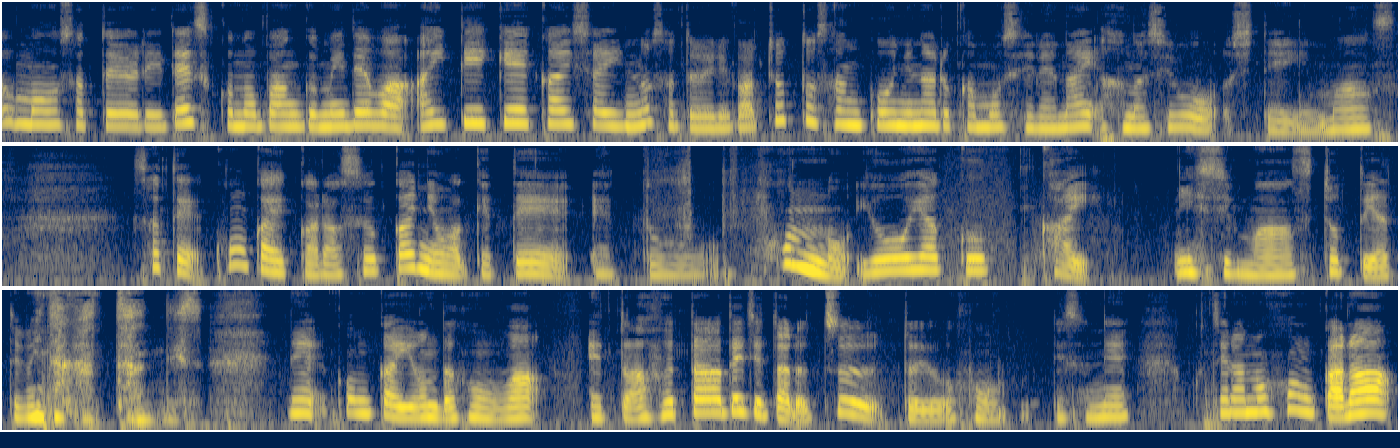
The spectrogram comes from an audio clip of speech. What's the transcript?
どうも、里よりです。この番組では IT 系会社員の里よりがちょっと参考になるかもしれない話をしています。さて、今回から数回に分けて、えっと、本の要約会にします。ちょっとやってみたかったんです。で、今回読んだ本は、えっと、アフターデジタル2という本ですね。こちらの本から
